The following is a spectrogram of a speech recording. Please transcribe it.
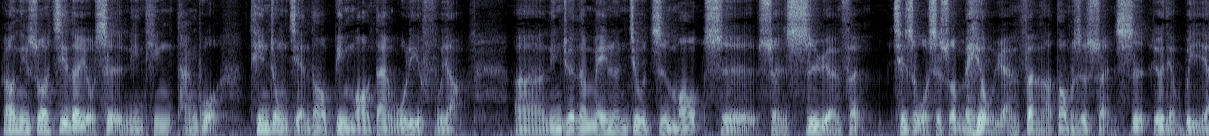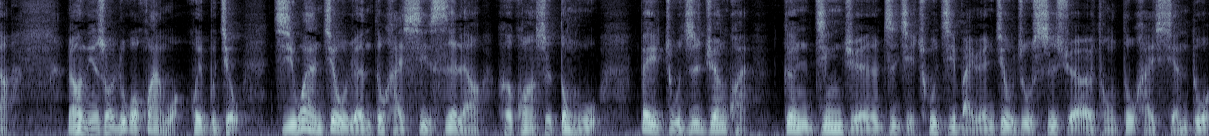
然后您说，记得有次您听谈过，听众捡到病猫但无力抚养，呃，您觉得没人救治猫是损失缘分？其实我是说没有缘分啊，倒不是损失，有点不一样。然后您说，如果换我会不救？几万救人都还细思量，何况是动物被组织捐款？更惊觉自己出几百元救助失学儿童都还嫌多，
